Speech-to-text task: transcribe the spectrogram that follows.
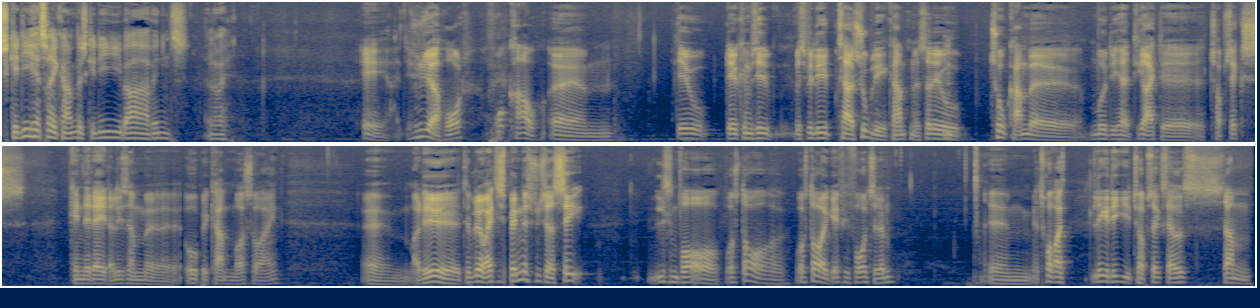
skal de her tre kampe, skal de bare vindes, eller hvad? Øh, det synes jeg er hårdt. Hårdt krav. Øh, det er jo, det er, kan man sige, hvis vi lige tager Superliga-kampene, så er det jo mm to kampe mod de her direkte øh, top 6 kandidater, ligesom øh, OB-kampen også var, ikke? Øhm, og det, det blev rigtig spændende, synes jeg, at se, ligesom hvor, hvor, står, hvor står AGF i forhold til dem. Øhm, jeg tror faktisk, ligger de ikke i top 6 alle sammen?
